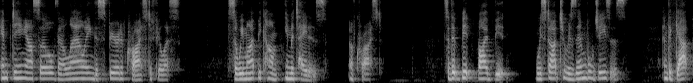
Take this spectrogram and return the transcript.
emptying ourselves and allowing the Spirit of Christ to fill us so we might become imitators of Christ. So that bit by bit, we start to resemble Jesus, and the gap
